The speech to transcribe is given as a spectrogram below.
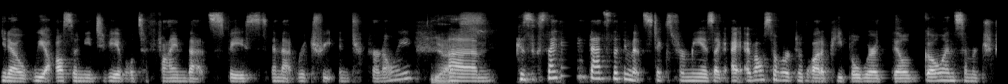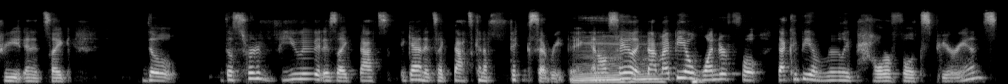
you know, we also need to be able to find that space and that retreat internally. Yes. Um, because I think that's the thing that sticks for me is like I, I've also worked with a lot of people where they'll go on some retreat and it's like they'll they'll sort of view it as like that's again it's like that's going to fix everything. Mm-hmm. and i'll say like that mm-hmm. might be a wonderful that could be a really powerful experience.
